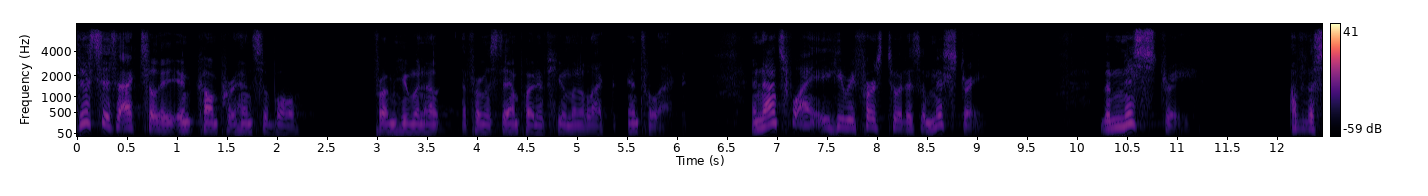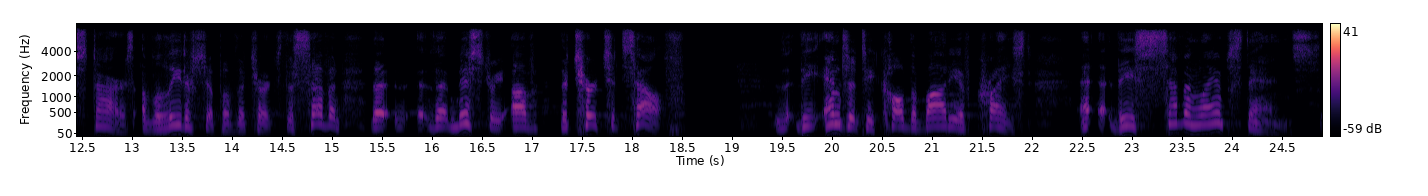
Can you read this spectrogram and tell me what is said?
this is actually incomprehensible from human from a standpoint of human elect, intellect. And that's why he refers to it as a mystery. The mystery of the stars, of the leadership of the church, the seven, the, the mystery of the church itself, the, the entity called the body of Christ. Uh, these seven lampstands,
